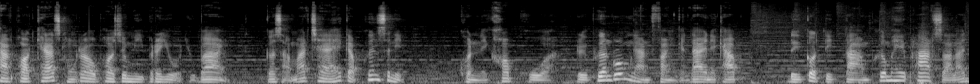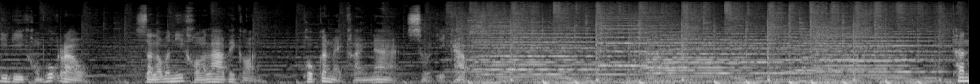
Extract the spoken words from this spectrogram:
หากพอดแคสต์ของเราพอจะมีประโยชน์อยู่บ้าง ก็สามารถแชร์ให้กับเพื่อนสนิท คนในครอบครัว หรือเพื่อนร่วมงานฟังกันได้นะครับ หรือกดติดตามเพื่อไม่ให้พลาดสาระดีๆ ของพวกเรา สำหรับวันนี้ขอลาไปก่อน พบกันใหม่ครั้งหน้า สวัสดีครับ ท่าน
